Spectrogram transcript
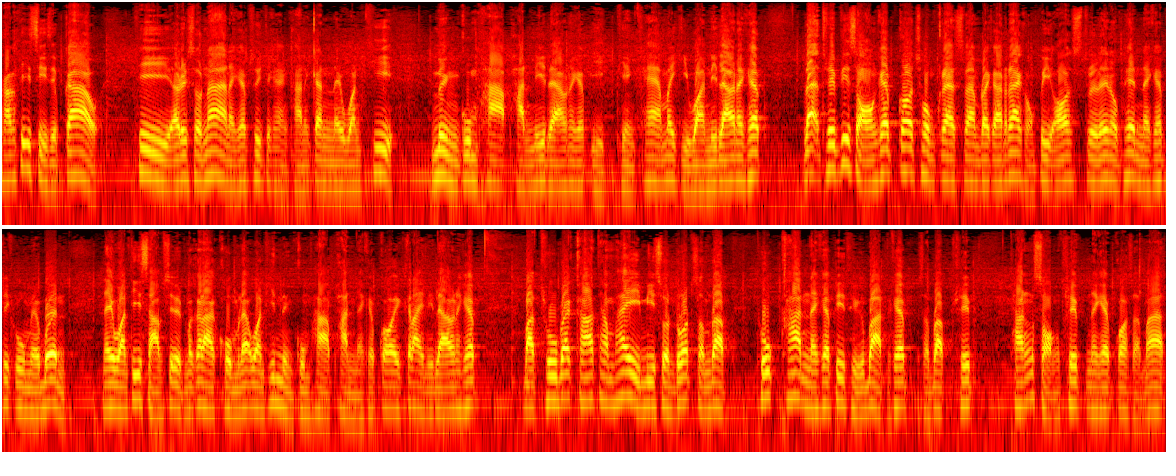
ครั้งที่ 49 ที่อาริโซนานะครับซึ่งจะแข่งขันกันในวันที่ 1 กุมภาพันธ์นี้แล้วนะครับอีกเพียงแค่ไม่กี่วันนี้แล้วนะครับและทริปที่2ครับก็ชมแกรนด์สแลมรายการแรกของปีออสเตรเลียนโอเพนนะครับที่กรุงเมลเบิร์นในวันที่ 31 มกราคม และวันที่ 1 กุมภาพันธ์นะครับก็ใกล้ๆนี้แล้วนะครับบัตร True Black Card ทำให้มีส่วนลดสำหรับทุกท่านนะครับที่ถือบัตรครับสำหรับทริปทั้ง 2 ทริปนะครับก็สามารถ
